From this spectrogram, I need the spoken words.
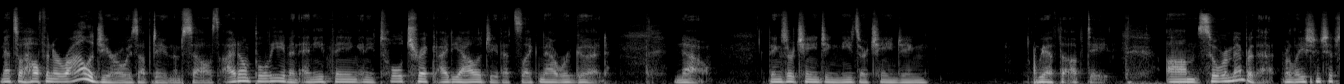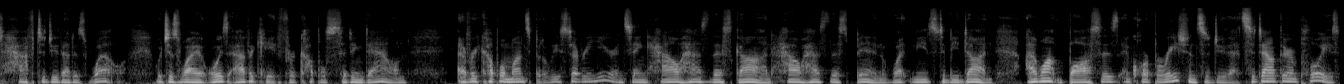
Mental health and neurology are always updating themselves. I don't believe in anything, any tool trick ideology that's like, now we're good. No. Things are changing, needs are changing. We have to update. Um, so remember that relationships have to do that as well, which is why I always advocate for couples sitting down every couple months, but at least every year, and saying, How has this gone? How has this been? What needs to be done? I want bosses and corporations to do that. Sit down with their employees.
